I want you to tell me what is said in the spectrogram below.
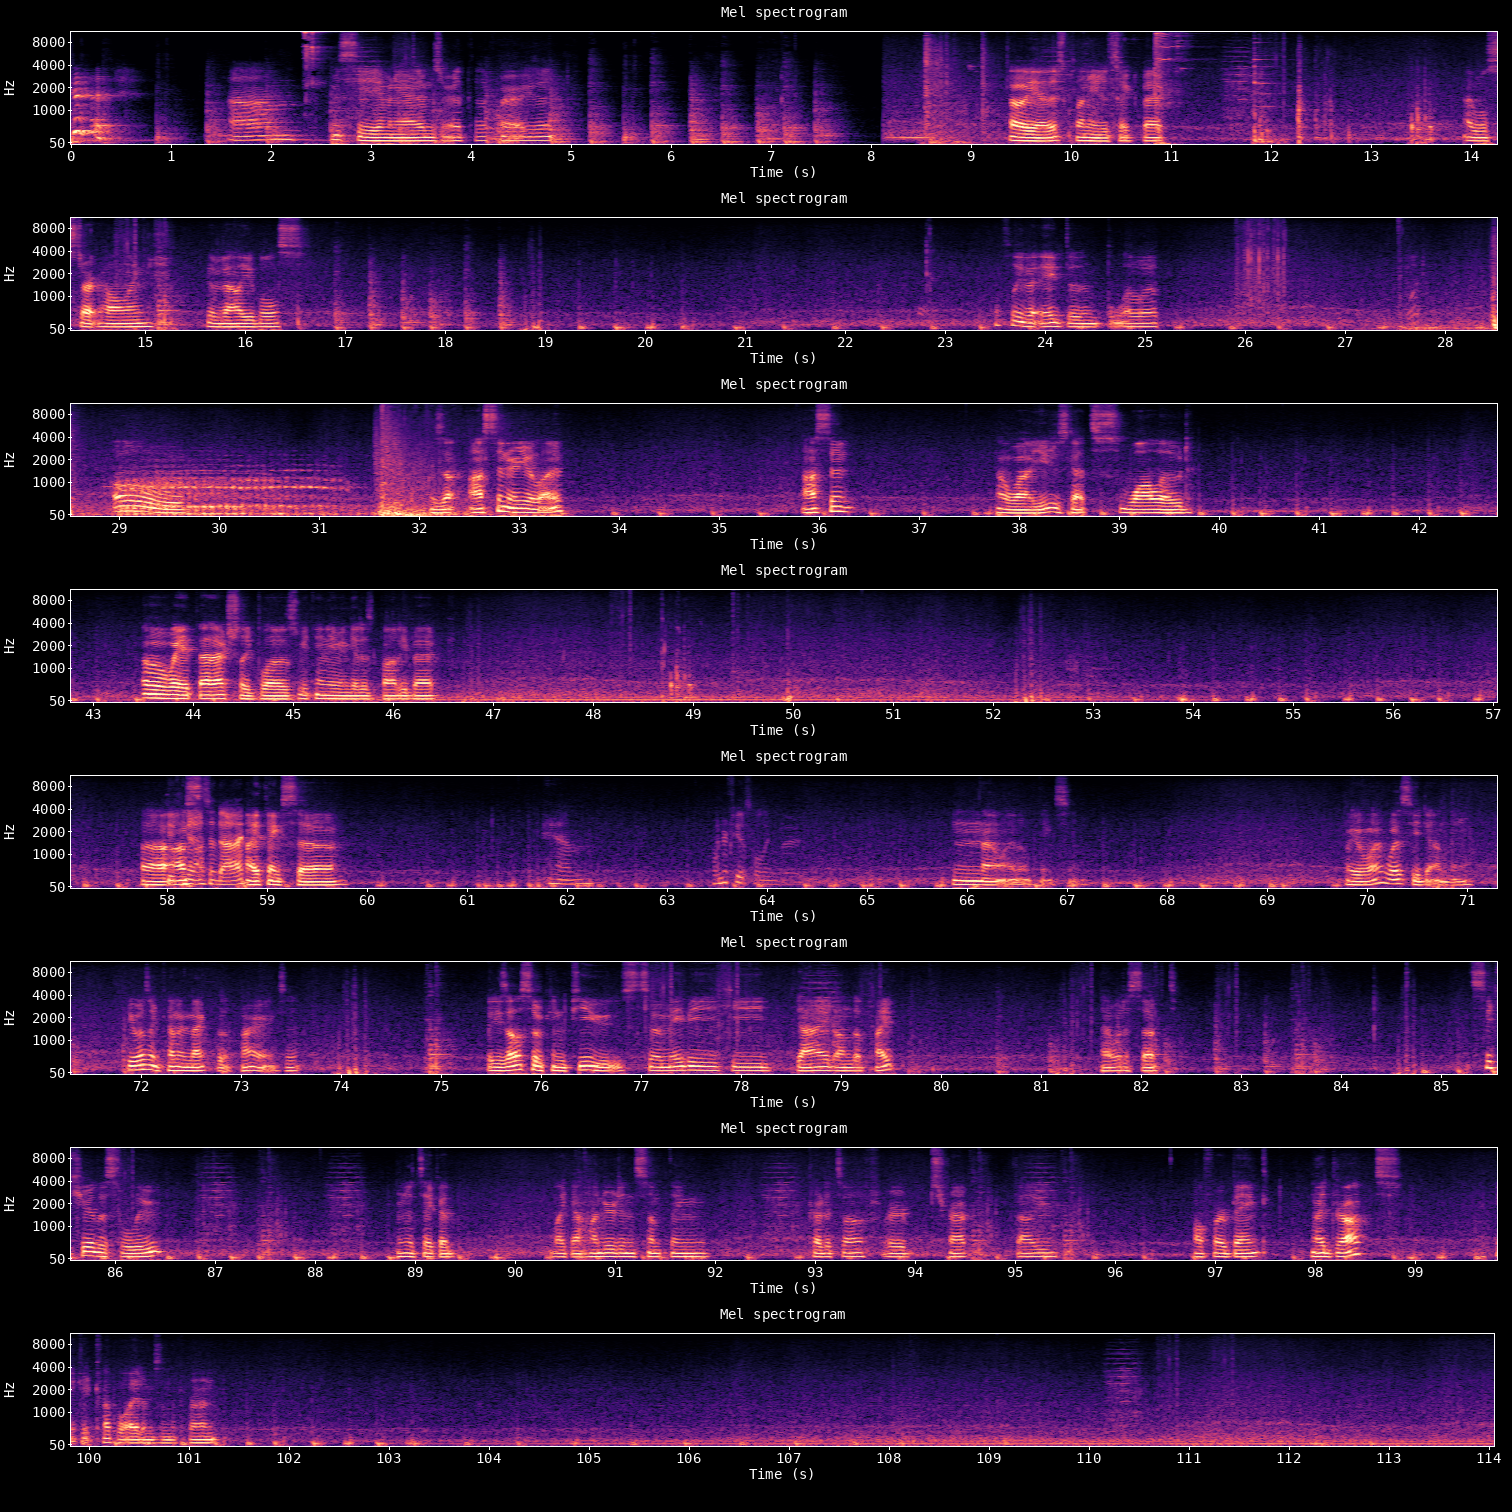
um, Let's see how many items are at the fire exit. Oh yeah, there's plenty to take back. I will start hauling the valuables. Hopefully the egg doesn't blow up. Oh! Is that Austin? Are you alive? Austin? Oh wow, you just got swallowed. Oh wait, that actually blows. We can't even get his body back. Uh, do you think Aust- Austin died? I think so. Um, I wonder if he was holding the. No, I don't think so. Wait, why was he down there? He wasn't coming back for the fire exit. But he's also confused, so maybe he died on the pipe? That would have sucked. Let's secure this loot. I'm gonna take a like a hundred and something credits off or scrap value off our bank. I dropped I think a couple items in the front.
